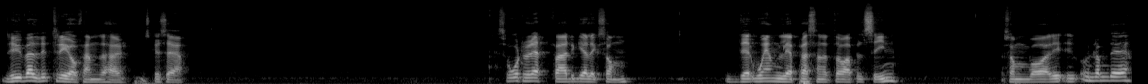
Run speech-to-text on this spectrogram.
Det är ju väldigt 3 av 5 det här, ska jag säga. Svårt att rättfärdiga liksom det oändliga pressandet av apelsin. Som var, undrar om det...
